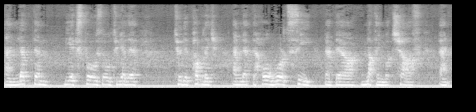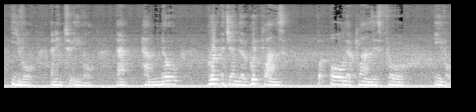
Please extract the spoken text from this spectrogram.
And let them be exposed all together to the public and let the whole world see that they are nothing but chaff and evil and into evil and have no good agenda, good plans, but all their plans is for evil.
